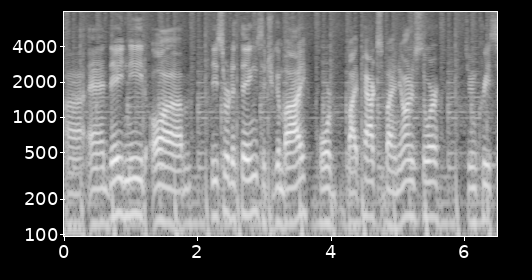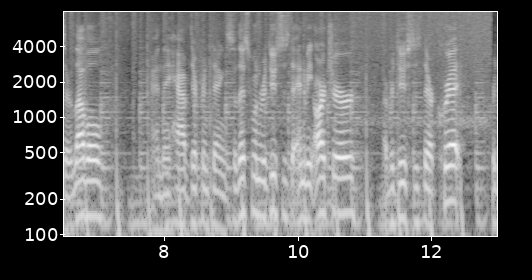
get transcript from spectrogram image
Uh, and they need um, these sort of things that you can buy or buy packs you buy in the honor store to increase their level and they have different things. So this one reduces the enemy archer, reduces their crit, re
